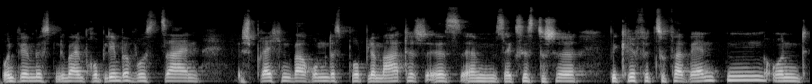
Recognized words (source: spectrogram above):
und wir müssten über ein Problembewusstsein sprechen, warum das problematisch ist, ähm, sexistische Begriffe zu verwenden. Und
